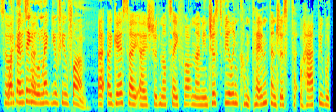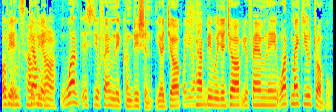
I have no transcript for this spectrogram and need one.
So what I kind of thing I- would make you feel fun? I, I guess I, I should not say fun. I mean, just feeling content and just happy with Okay. things how tell they me, are. what is your family condition? Your job? Are you happy with your job? Your family? What makes you trouble?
